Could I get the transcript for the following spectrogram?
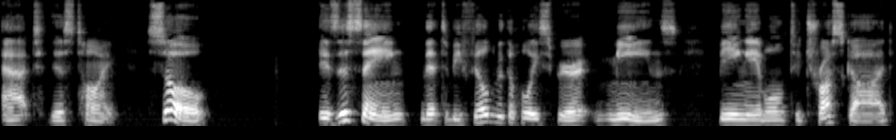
at this time. So, is this saying that to be filled with the Holy Spirit means being able to trust God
